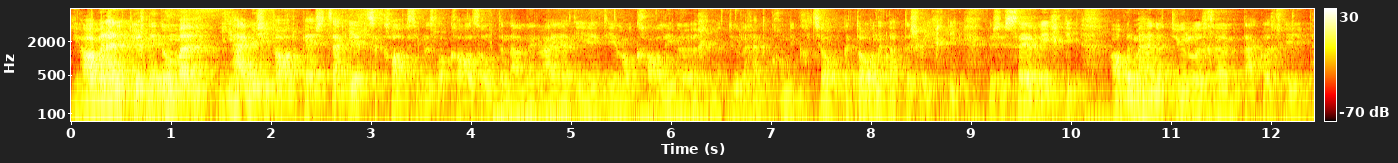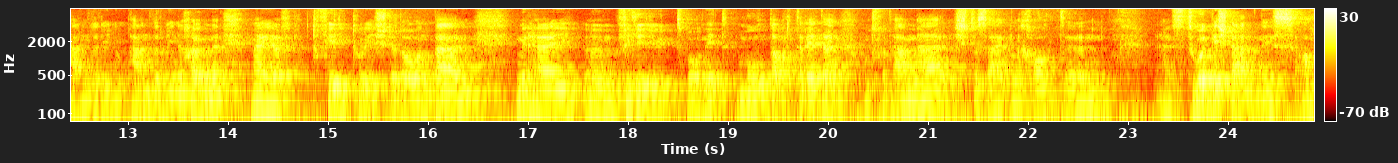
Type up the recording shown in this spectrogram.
Ja, wir haben natürlich nicht nur einheimische Fahrgäste, sage ich jetzt, klar sind wir ein lokales Unternehmen, wir wollen ja die, die lokale Nähe natürlich an der Kommunikation betonen, ich glaube, das ist wichtig, das ist sehr wichtig, aber wir haben natürlich ähm, täglich viele Pendlerinnen und Pendler, die kommen, wir haben viele Touristen hier in Bern, wir haben ähm, viele Leute, die nicht Mundart reden. Und von dem her ist das eigentlich halt ähm, ein Zugeständnis an,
